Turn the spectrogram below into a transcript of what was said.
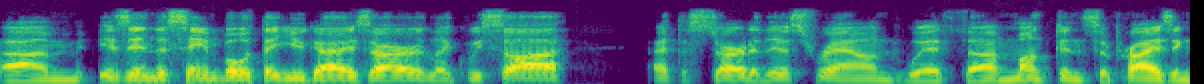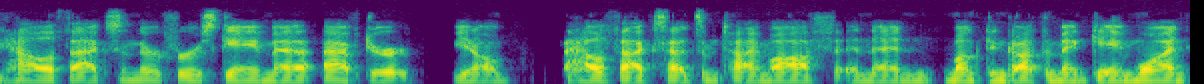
um, is in the same boat that you guys are? Like we saw at the start of this round with uh, Moncton surprising Halifax in their first game after you know Halifax had some time off, and then Moncton got them in game one.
